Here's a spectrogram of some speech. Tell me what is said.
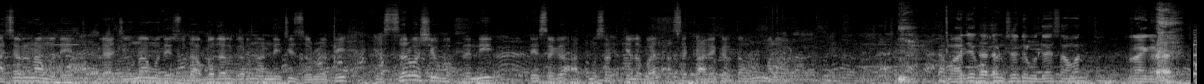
आचरणामध्ये आपल्या जीवनामध्ये सुद्धा बदल घडून आणण्याची जरूरत आहे. या सर्व शिवभक्तांनी ते सगळं आत्मसात केलं पाहिजे असं कार्यकर्ता म्हणून मला वाटतं. माझे कोकणसाठी उदय सावंत रायगड.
